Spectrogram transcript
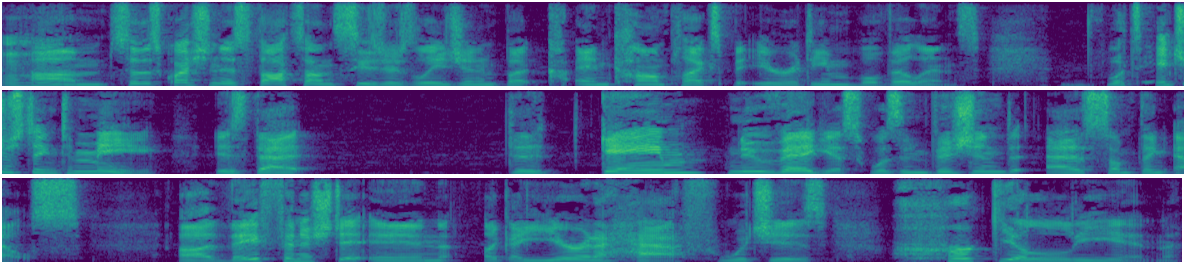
Um, so this question is thoughts on Caesar's Legion, but and complex but irredeemable villains. What's interesting to me is that the game New Vegas was envisioned as something else. Uh, they finished it in like a year and a half, which is Herculean,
